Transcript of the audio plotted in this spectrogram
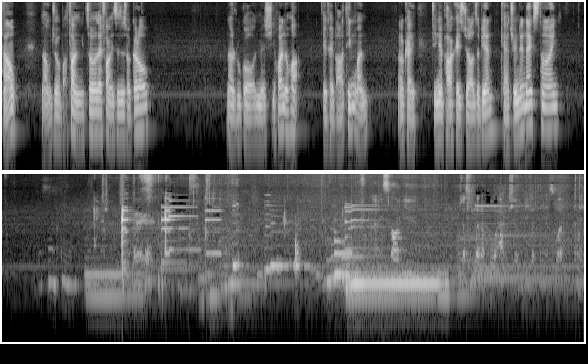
好，那我们就把放最后再放一次这首歌喽。那如果你们喜欢的话，也可以把它听完。OK，今天 Podcast 就到这边，Catch you in the next time。Start you just when I call action, be looking this way, and then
